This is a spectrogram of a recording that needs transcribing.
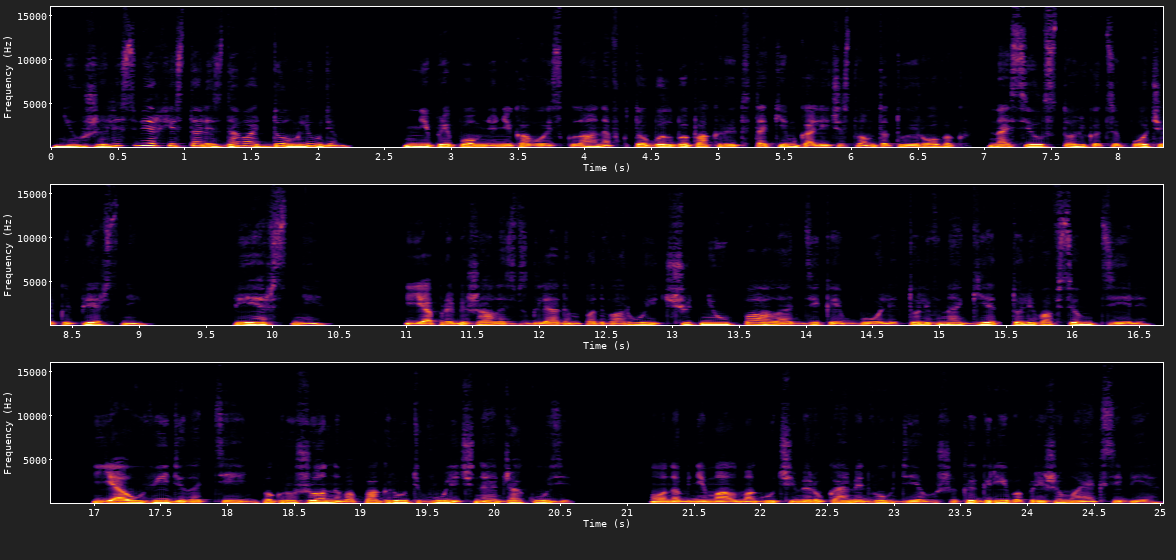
Неужели сверхи стали сдавать дом людям? Не припомню никого из кланов, кто был бы покрыт таким количеством татуировок, носил столько цепочек и перстней. Перстни. Я пробежалась взглядом по двору и чуть не упала от дикой боли, то ли в ноге, то ли во всем теле. Я увидела тень, погруженного по грудь в уличное джакузи. Он обнимал могучими руками двух девушек, игриво прижимая к себе.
